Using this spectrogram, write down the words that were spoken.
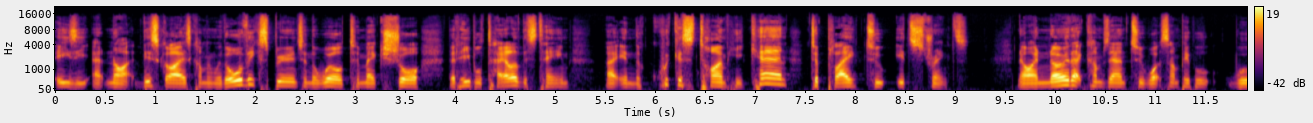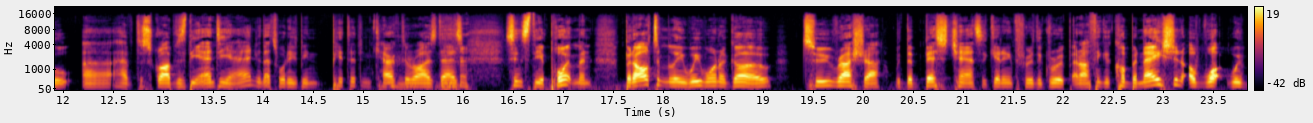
easy at night. This guy is coming with all the experience in the world to make sure that he will tailor this team uh, in the quickest time he can to play to its strengths. Now, I know that comes down to what some people will uh, have described as the anti Ange, and that's what he's been pitted and characterized as since the appointment. But ultimately, we want to go to Russia with the best chance of getting through the group. And I think a combination of what we've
